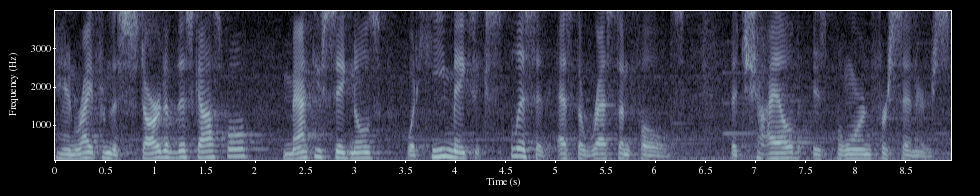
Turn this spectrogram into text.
And right from the start of this gospel, Matthew signals what he makes explicit as the rest unfolds. The child is born for sinners.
